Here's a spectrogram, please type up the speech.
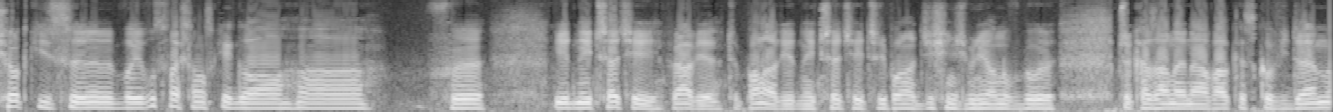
Środki z e, województwa śląskiego e, w jednej trzeciej prawie, czy ponad jednej trzeciej, czyli ponad 10 milionów były przekazane na walkę z COVID-em.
